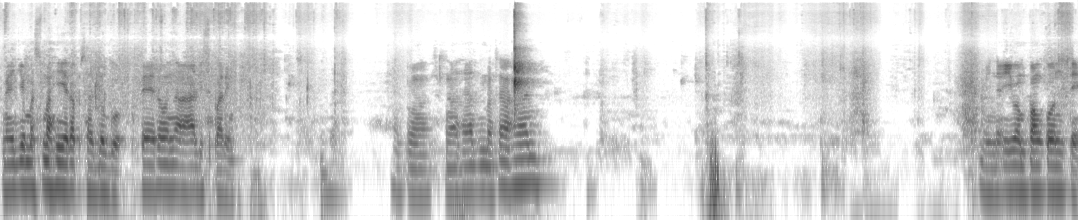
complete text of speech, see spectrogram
Medyo mas mahirap sa dugo, pero naalis pa rin. Tapos, nasa basahan. May naiwan pang konti.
